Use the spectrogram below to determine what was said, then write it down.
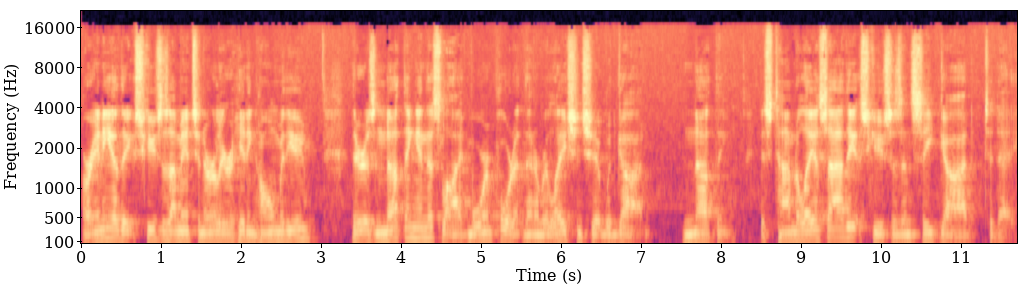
Are any of the excuses I mentioned earlier hitting home with you? There is nothing in this life more important than a relationship with God. Nothing. It's time to lay aside the excuses and seek God today.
